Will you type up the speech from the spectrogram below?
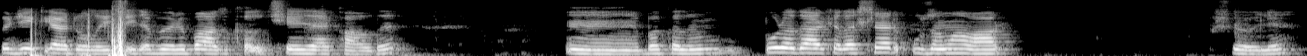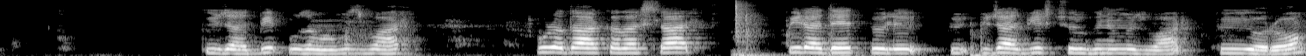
böcekler dolayısıyla böyle bazı kalıcı şeyler kaldı. Ee, bakalım. Burada arkadaşlar uzama var. Şöyle. Güzel bir uzamamız var. Burada arkadaşlar bir adet böyle güzel bir sürgünümüz var. Büyüyor o.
